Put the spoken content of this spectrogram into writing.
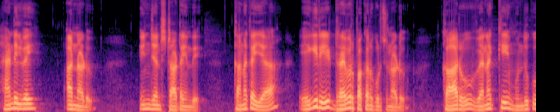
హ్యాండిల్ వేయ్ అన్నాడు. ఇంజన్ స్టార్ట్ అయింది కనకయ్య ఎగిరి డ్రైవర్ పక్కన కూర్చున్నాడు. కారు వెనక్కి ముందుకు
